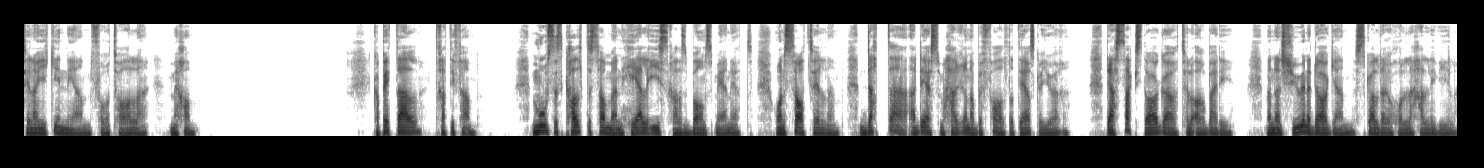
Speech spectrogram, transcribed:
til han gikk inn igjen for å tale med ham. Kapittel 35 Moses kalte sammen hele Israels barns menighet, og han sa til dem, Dette er det som Herren har befalt at dere skal gjøre. Det er seks dager til å arbeide i, men den tjuende dagen skal dere holde hellig hvile.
